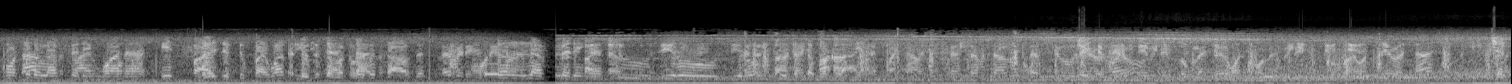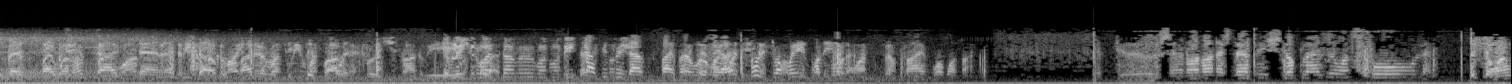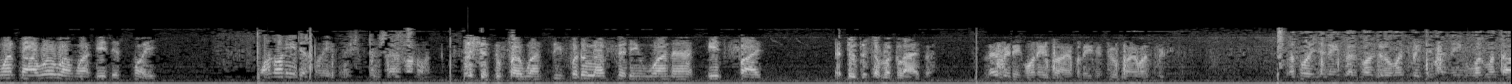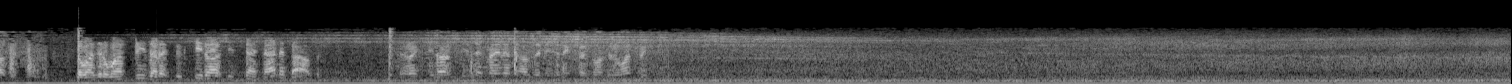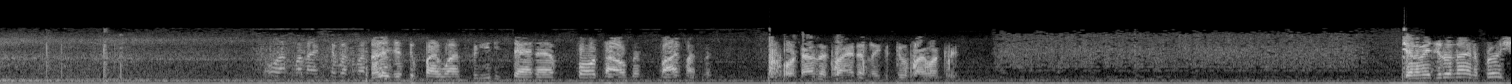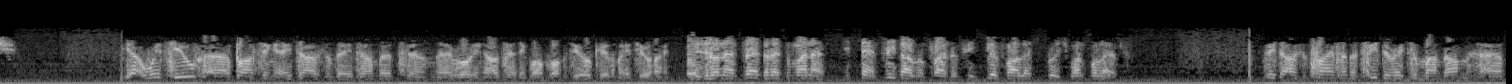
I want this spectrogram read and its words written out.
course to the left, heading 185. Listen, 251, 3, descend 7,000. Everything Turn left, heading 200, to the top of line. Check best 5115, then 3,500 feet, the pilot approach, runway. Relation 1 Tower, 118. Copy 3500, approach runway 141, 5115. Seven one one established, localizer one four left. Listen, 11 tower, 118 is point. One one eight is my two seven one one. Listen, 2513 for the left, heading 185 uh, to the one eight five, Malaysia two five one three. Positioning plus one zero one three, descending one one thousand. The 1013, direct to Kilo, descend 9000. Direct kilo, descend nine thousand, descending plus one zero one three. One one nine seven one. Malaysia 2513, descend uh, 4500. Four thousand five hundred, Malaysia two five one three. Gentleman 09, approach. Yeah, with you, uh, passing 8,800 and uh, rolling out heading 110, kilometer 09. 09, try direct to Mana, descend 3,500 feet, clear for left approach, 1 for left. 3,500 feet direct to Mandan and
